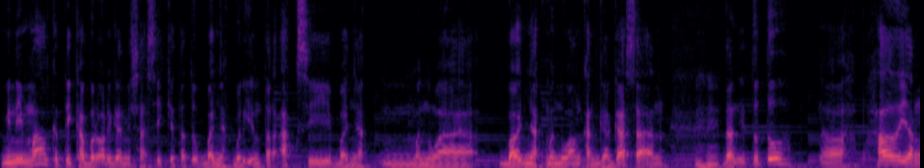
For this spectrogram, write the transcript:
minimal ketika berorganisasi kita tuh banyak berinteraksi, banyak mm, menua banyak menuangkan gagasan Mhm. dan itu tuh eh, hal yang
